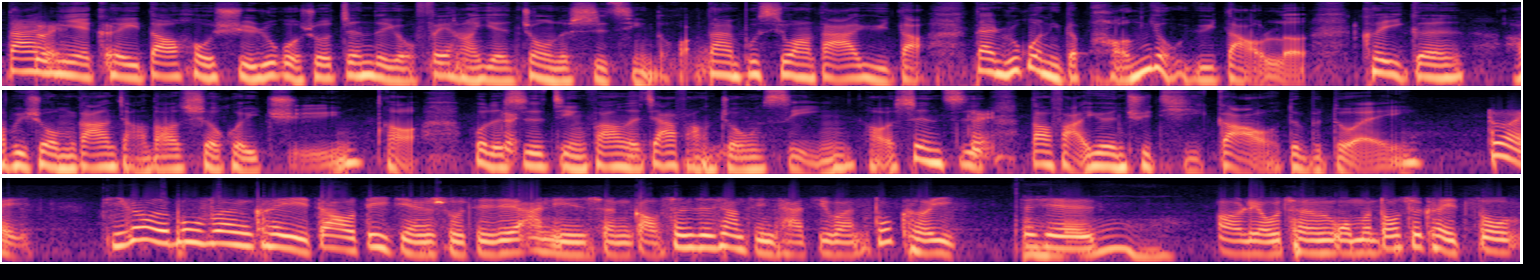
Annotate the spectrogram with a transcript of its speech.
当然你也可以到后续，如果说真的有非常严重的事情的话，当然不希望大家遇到。但如果你的朋友遇到了，可以跟好，比如说我们刚刚讲到社会局好，或者是警方的家访中心好，甚至到法院去提告，对不对？对，提告的部分可以到地检署直接按铃申告，甚至像警察机关都可以。这些呃流程我们都是可以做。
